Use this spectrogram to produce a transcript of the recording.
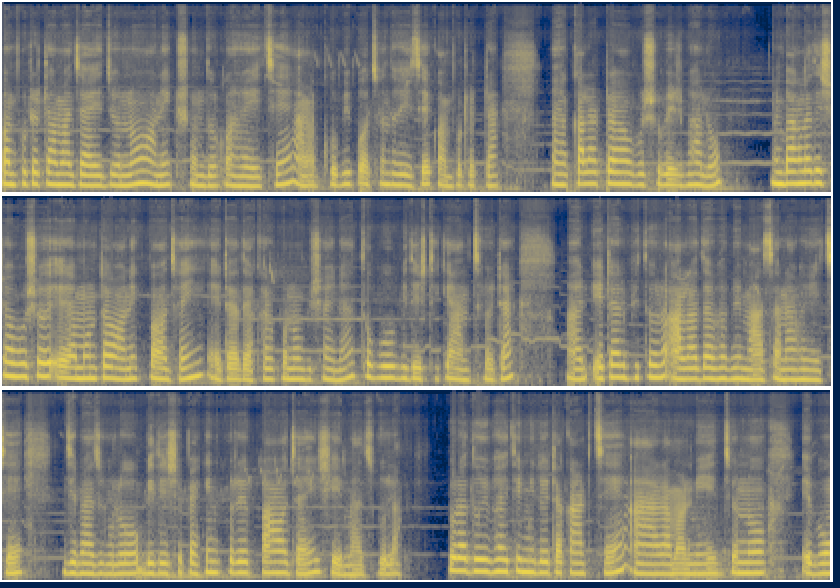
কম্পিউটারটা আমার জায়ের জন্য অনেক সুন্দর হয়েছে। আমার খুবই পছন্দ হয়েছে কম্পিউটারটা। কালারটা অবশ্য বেশ ভালো। বাংলাদেশে অবশ্য এমনটা অনেক পাওয়া যায়, এটা দেখার কোনো বিষয় না। তবুও বিদেশ থেকে আনছে ওটা। আর এটার ভিতর আলাদাভাবে মাছ আনা হয়েছে। যে মাছগুলো বিদেশে প্যাকিং করে পাওয়া যায়, সেই মাছগুলা। ওরা দুই ভাইতে মিলে এটা কাটছে। আর আমার মেয়ের জন্য এবং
